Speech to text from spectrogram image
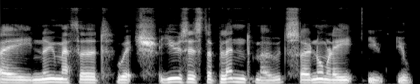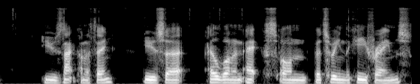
a new method which uses the blend modes. So normally you you use that kind of thing. Use uh, L1 and X on between the keyframes,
